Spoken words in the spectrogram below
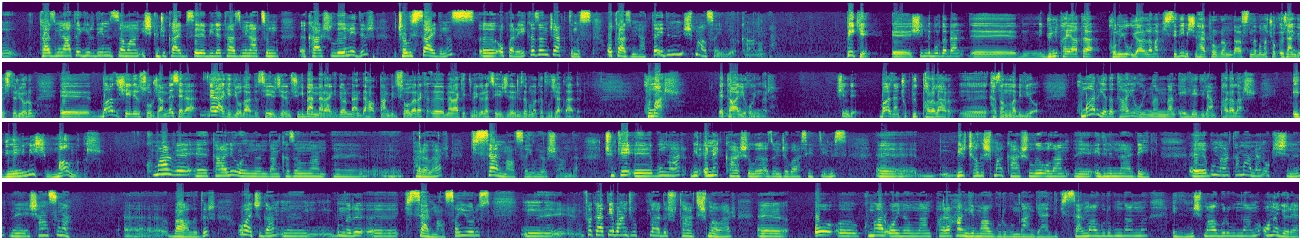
tazminata girdiğimiz zaman iş gücü kaybı sebebiyle tazminatın e, karşılığı nedir? Çalışsaydınız e, o parayı kazanacaktınız. O tazminatta edinilmiş mal sayılıyor kanunda. Peki e, şimdi burada ben günlük hayata konuyu uyarlamak istediğim için her programda aslında buna çok özen gösteriyorum. Bazı şeyleri soracağım. Mesela merak ediyorlardır seyircilerimiz. Çünkü ben merak ediyorum. Ben de halktan birisi olarak merak ettiğime göre seyircilerimiz de buna katılacaklardır. Kumar ve talih oyunları. Şimdi bazen çok büyük paralar e, kazanılabiliyor. Kumar ya da talih oyunlarından elde edilen paralar edinilmiş mal mıdır? Kumar ve e, talih oyunlarından kazanılan e, e, paralar kişisel mal sayılıyor şu anda. Çünkü e, bunlar bir emek karşılığı az önce bahsettiğimiz e, bir çalışma karşılığı olan e, edinimler değil. E, bunlar tamamen o kişinin e, şansına bağlıdır. O açıdan e, bunları e, kişisel mal sayıyoruz. E, Fakat yabancı hukuklarda şu tartışma var. E, O e, kumar oynanılan para hangi mal grubundan geldi? Kişisel mal grubundan mı? Edilmiş mal grubundan mı? Ona göre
